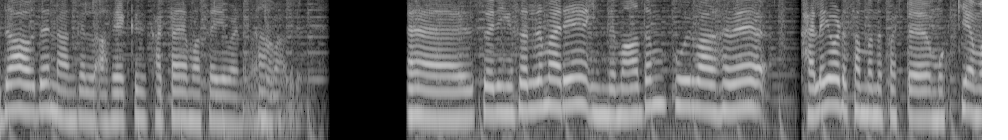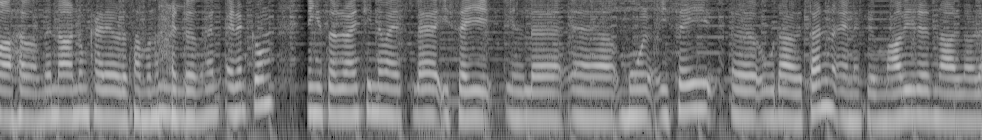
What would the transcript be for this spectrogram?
இதாவது நாங்கள் அவைக்கு கட்டாயமாக செய்ய வேண்டும் அந்த. மாதிரி. ஸோ நீங்கள் சொல்கிற மாதிரி இந்த மாதம் பூர்வாகவே கலையோட சம்மந்தப்பட்ட முக்கியமாக வந்து நானும் கலையோட சம்மந்தப்பட்டது எனக்கும் நீங்கள் சொல்கிற சின்ன வயசில் இசை இதில் மூ இசை ஊடாகத்தான் எனக்கு மாவீரர் நாளோட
